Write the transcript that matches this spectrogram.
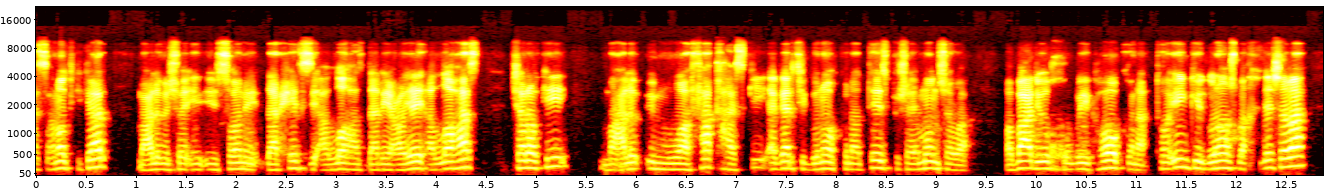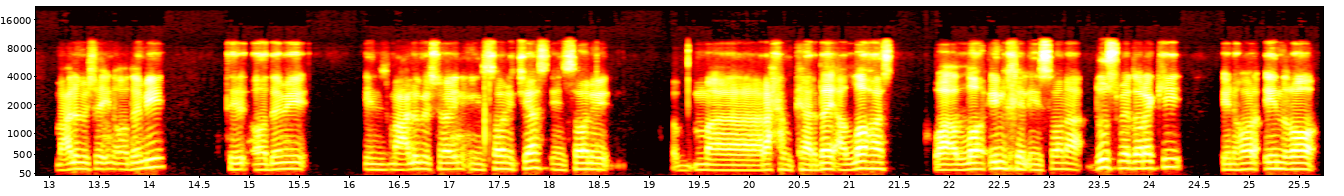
حسنات که کرد معلوم شد این انسان در حفظ الله هست در رعایه الله هست چرا که معلوم موفق هست که اگر چه گناه کند تیز پشیمان شود. و بعد او خوبی ها کند. تا اینکه گناهش بخشیده شود معلوم شد این آدمی آدمی این معلوم شد این انسان چی است؟ انسان رحم کرده الله است و الله این خیل انسان دوست میداره که اینها این را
